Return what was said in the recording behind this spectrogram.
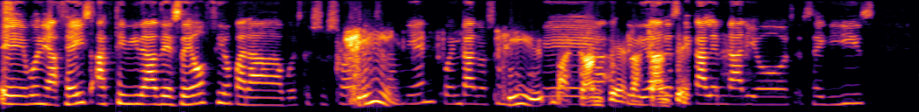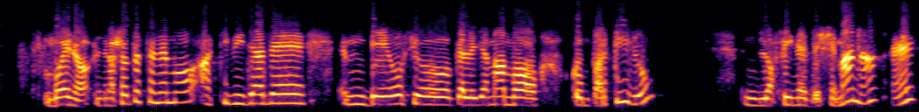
Eh, bueno, ¿y hacéis actividades de ocio para vuestros usuarios también? Cuéntanos un sí, poco qué bastante, actividades, qué calendarios seguís. Bueno, nosotros tenemos actividades mm, de ocio que le llamamos compartido los fines de semana, ¿eh?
